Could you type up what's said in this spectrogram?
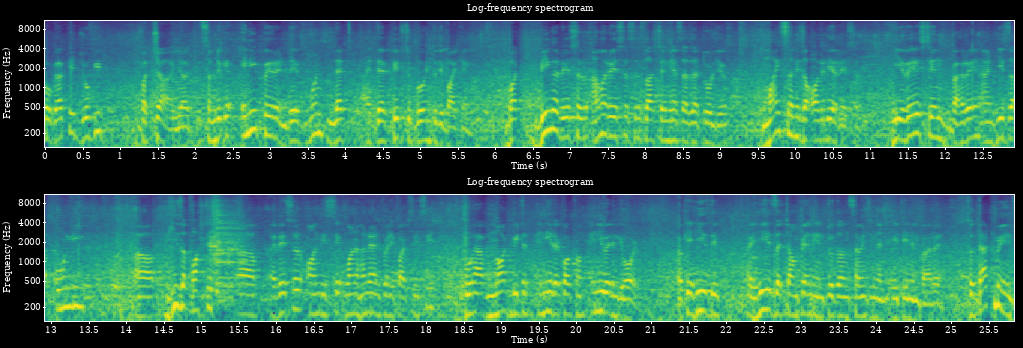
होगा कि जो भी bacha ya any parent they won't let uh, their kids to go into the biking. But being a racer i'm a racer since last 10 years as i told you. My son is already a racer. He raced in bahrain and he's the only uh, he's the fastest uh, racer on the 125cc who have not beaten any record from anywhere in the world. Okay he is the he is the champion in 2017 and 18 in bahrain. So that means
